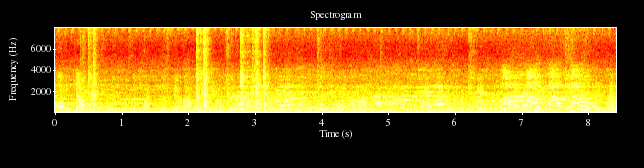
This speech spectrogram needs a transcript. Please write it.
ของเจ้าแม่สมุทรพระสมบัติพระเสือว่าพระสมบัติ เขตภูข้ามปีสมสมข้าม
